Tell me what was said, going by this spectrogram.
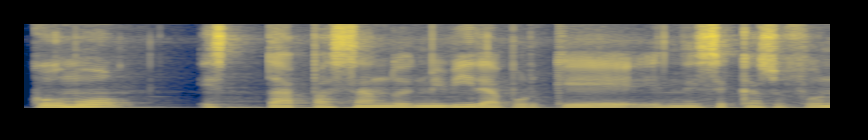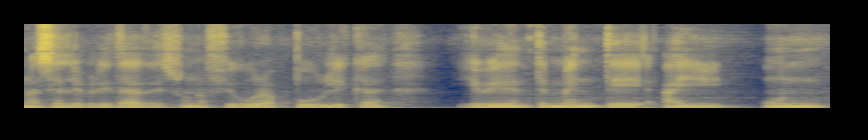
cómo está pasando en mi vida, porque en ese caso fue una celebridad, es una figura pública y evidentemente hay un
